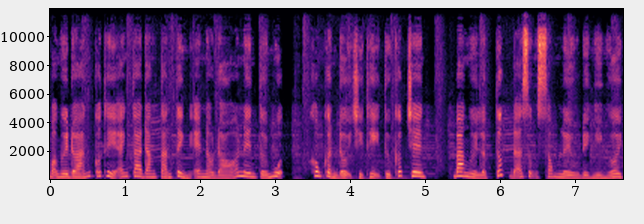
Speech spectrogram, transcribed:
Mọi người đoán có thể anh ta đang tán tỉnh em nào đó nên tới muộn, không cần đợi chỉ thị từ cấp trên. Ba người lập tức đã dựng xong lều để nghỉ ngơi.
